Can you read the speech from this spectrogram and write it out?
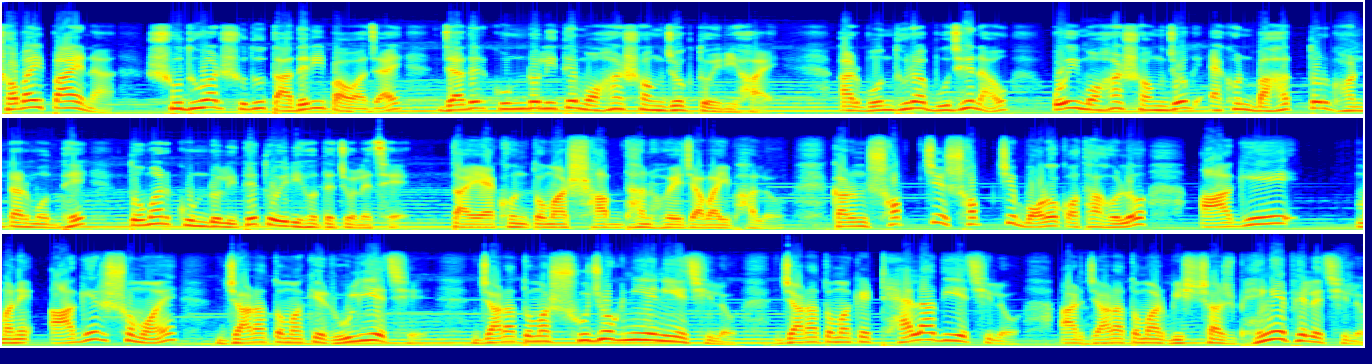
সবাই পায় না, শুধু আর শুধু তাদেরই পাওয়া যায় যাদের কুণ্ডলিতে মহাসংযোগ তৈরি হয়। আর বন্ধুরা বুঝে নাও, ওই মহাসংযোগ এখন বাহাত্তর ঘণ্টার মধ্যে তোমার কুণ্ডলিতে তৈরি হতে চলেছে। তাই এখন তোমার সাবধান হয়ে যাওয়াই ভালো। কারণ সবচেয়ে সবচেয়ে বড় কথা হলো, আগে মানে আগের সময় যারা তোমাকে রুলিয়েছে, যারা তোমার সুযোগ নিয়ে নিয়েছিল, যারা তোমাকে ঠেলা দিয়েছিল আর যারা তোমার বিশ্বাস ভেঙে ফেলেছিল,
